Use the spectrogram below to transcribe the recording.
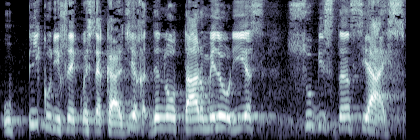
o pico de frequência cardíaca, denotaram melhorias substanciais.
